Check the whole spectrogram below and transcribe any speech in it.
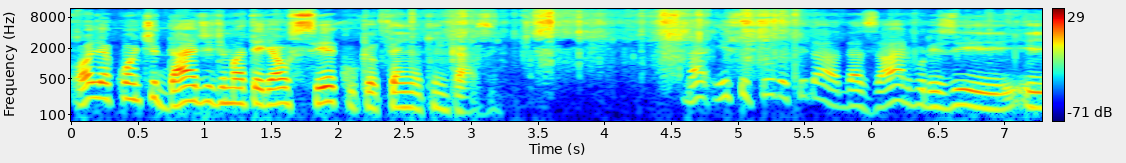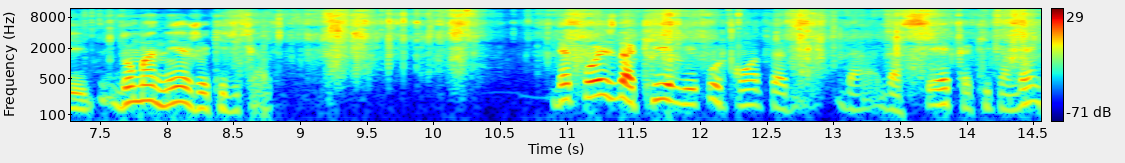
Olha a quantidade de material seco que eu tenho aqui em casa. Isso tudo aqui das árvores e, e do manejo aqui de casa. Depois daquilo e por conta da, da seca aqui também,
